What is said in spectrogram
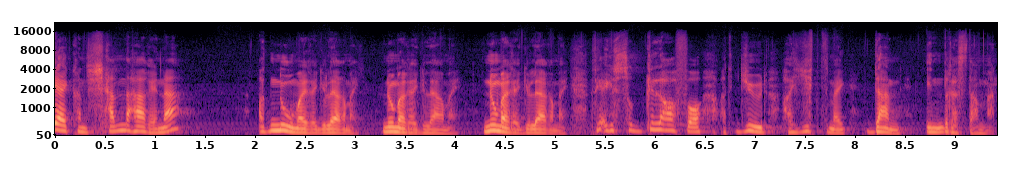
jeg kan kjenne her inne at nå må jeg regulere meg. Nå må jeg regulere meg. Nå må jeg regulere meg. Jeg er så glad for at Gud har gitt meg den indre stemmen.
